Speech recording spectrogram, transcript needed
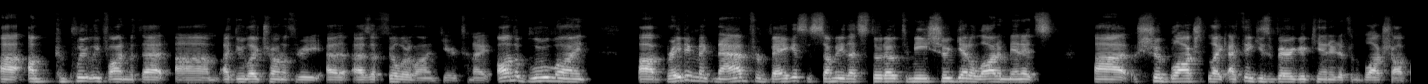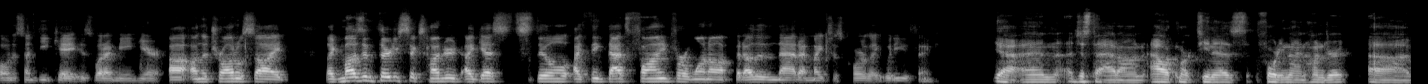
uh, I'm completely fine with that. Um, I do like Toronto 3 as, as, a filler line here tonight. On the blue line, uh, Brayden McNabb for Vegas is somebody that stood out to me, should get a lot of minutes. Uh, should block like I think he's a very good candidate for the block shot bonus on DK is what I mean here. Uh, on the Toronto side, like Muzzin 3600, I guess still, I think that's fine for a one off. But other than that, I might just correlate. What do you think? Yeah. And just to add on, Alec Martinez 4900, uh,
